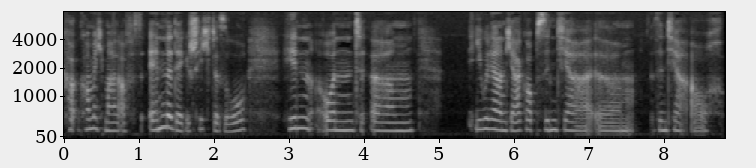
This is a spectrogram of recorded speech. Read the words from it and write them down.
komme ich mal aufs Ende der Geschichte so hin und ähm, Julian und Jakob sind ja ähm, sind ja auch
